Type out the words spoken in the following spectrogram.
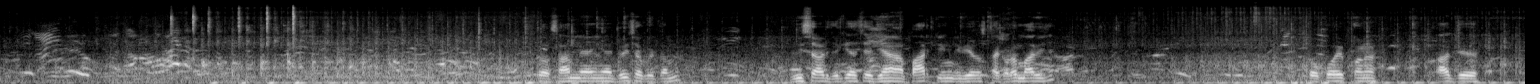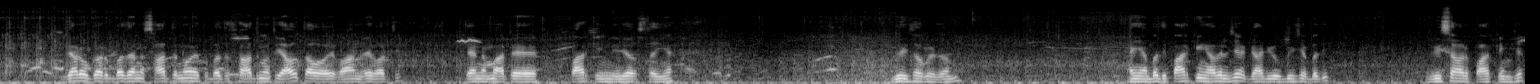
તો સામે અહીંયા જોઈ શકો તમે. વિશાળ જગ્યા છે જ્યાં પાર્કિંગની વ્યવસ્થા કરવામાં આવી છે. તો કોઈ પણ આજ ઘરોઘર બધાના સાધનો હોય તો બધા સાધનોથી આવતા હોય વાહન વ્યવહારથી. તેના માટે પાર્કિંગની વ્યવસ્થા અહીંયા જોઈ શકો તમે. અહીંયા બધી પાર્કિંગ આવેલી છે, ગાડીઓ ઊભી છે બધી. વિશાળ પાર્કિંગ છે.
